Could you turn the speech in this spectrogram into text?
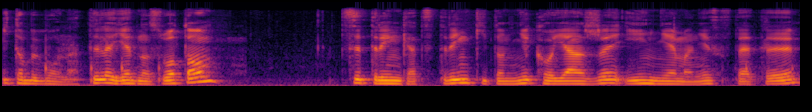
I to by było na tyle. Jedno złoto. Cytrynka. Cytrynki to nie kojarzę i nie ma niestety.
